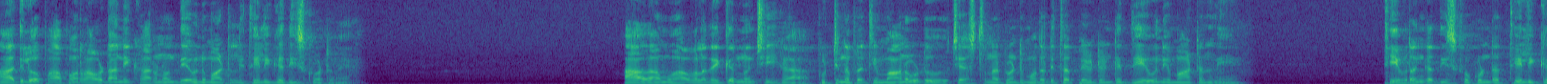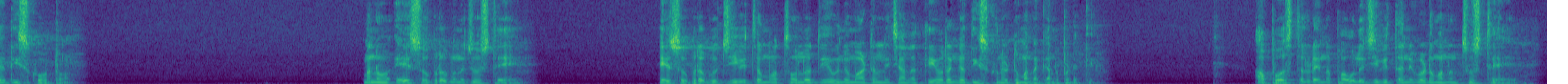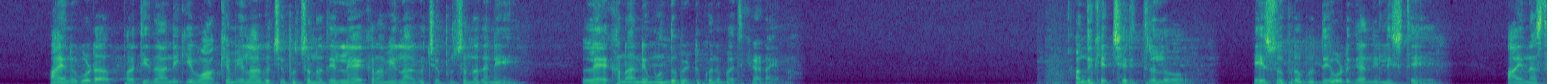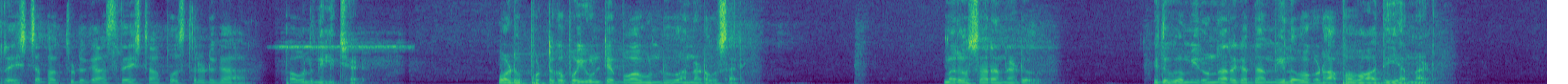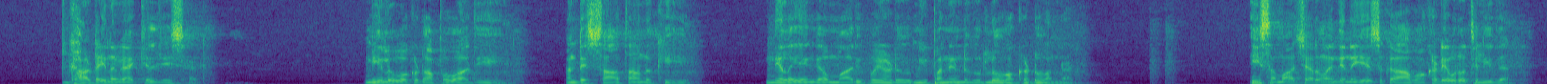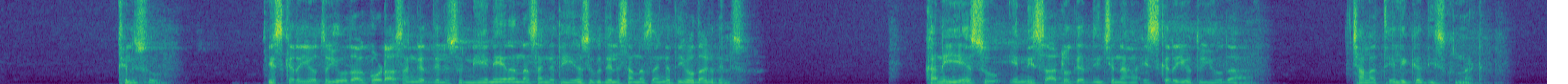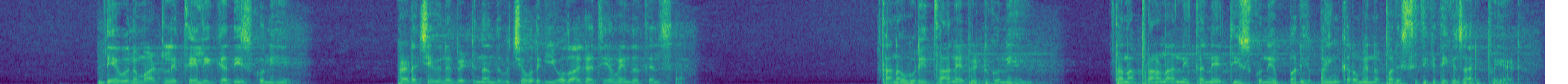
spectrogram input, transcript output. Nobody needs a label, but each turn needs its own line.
ఆదిలో పాపం రావడానికి కారణం దేవుని మాటల్ని తేలిగ్గా తీసుకోవటమే. ఆదాము హవల దగ్గర నుంచి ఇక పుట్టిన ప్రతి మానవుడు చేస్తున్నటువంటి మొదటి తప్పు ఏమిటంటే దేవుని మాటల్ని తీవ్రంగా తీసుకోకుండా తేలిగ్గా తీసుకోవటం. మనం యేసు ప్రభును చూస్తే యేసు ప్రభు జీవితం మొత్తంలో దేవుని మాటల్ని చాలా తీవ్రంగా తీసుకున్నట్టు మనకు కనపడింది అపోస్తలుడైన పౌలు జీవితాన్ని కూడా మనం చూస్తే ఆయన కూడా ప్రతిదానికి వాక్యం ఇలాగూ చెప్పుచున్నది లేఖనం ఇలాగూ చెప్పుచున్నదని లేఖనాన్ని ముందు పెట్టుకొని బతికాడు ఆయన. అందుకే చరిత్రలో యేసు ప్రభు దేవుడిగా నిలిస్తే ఆయన శ్రేష్ఠ భక్తుడుగా శ్రేష్ఠ అపోస్తలుడుగా పౌలు నిలిచాడు. వాడు పుట్టకపోయి ఉంటే బాగుండు అన్నాడు ఒకసారి. మరోసారి అన్నాడు ఇదిగో మీరున్నారు కదా మీలో ఒకడు అపవాది అన్నాడు. ఘాటైన వ్యాఖ్యలు చేశాడు. మీలో ఒకడు అపవాది అంటే సాతానుకి నిలయంగా మారిపోయాడు మీ పన్నెండుగురిలో ఒకడు అన్నాడు. ఈ సమాచారం అందిన యేసుకు ఆ ఒకడెవరో తెలియదా తెలుసు. ఇస్కరయోతు యోధాకు కూడా ఆ సంగతి తెలుసు. నేనేనన్న సంగతి యేసుకు తెలుసు అన్న సంగతి యోధాకు తెలుసు. కానీ యేసు ఎన్నిసార్లు గద్దించిన ఇస్కరయోతు యోధ చాలా తేలిగ్గా తీసుకున్నాడు. దేవుని మాటల్ని తేలిగ్గా తీసుకుని పెడచెవిన పెట్టినందుకు చివరికి యోధాగతి ఏమైందో తెలుసా? తన ఊరి తానే పెట్టుకుని తన ప్రాణాన్ని తనే తీసుకునే పరి భయంకరమైన పరిస్థితికి దిగజారిపోయాడు.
